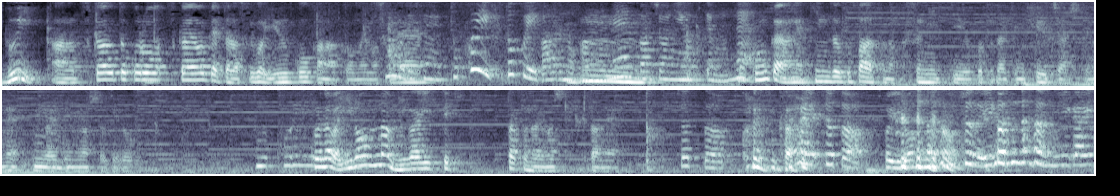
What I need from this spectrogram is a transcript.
部位あの使うところ使い分けたらすごい有効かなと思いますね。そうですね。得意不得意があるのかもねうん。場所によってもまあね今回はね金属パーツのくすみっていうことだけにフューチャーしてね磨いてみましたけど、これこれなんかいろんな磨いてきたくなりましたね。ちょっとこれなんかこれちょっと。これいろんなの。ちょっといろんな磨い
